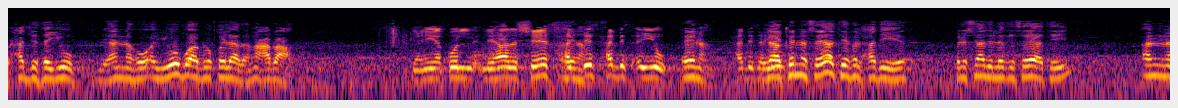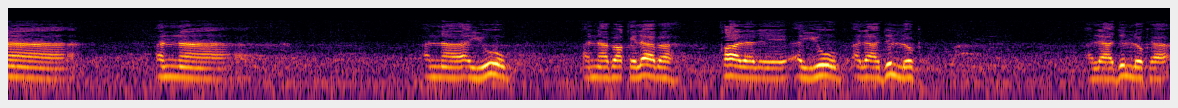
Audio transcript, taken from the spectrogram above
يحدث أيوب. لأنه أيوب وأبو قلابة مع بعض. يعني يقول لهذا الشيخ. حدث نعم. حدث أيوب. أي نعم. حدث أيوب. لكن سيأتي في الحديث في الإسناد الذي سيأتي أن أن أن أيوب أن أبا قلابة قال لأيوب ألا أدلك؟ ألا أدلك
